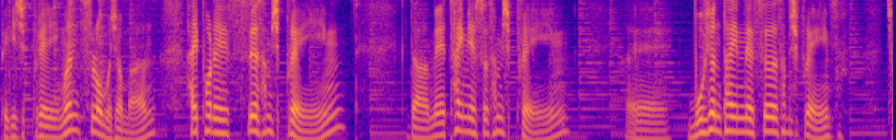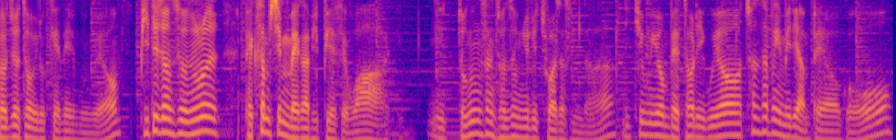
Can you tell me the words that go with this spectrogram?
120프레임은 슬로우 모션만 hyperlapse 30프레임 그 다음에 timelapse 30프레임 에, motion timelapse 30프레임 저조도 이렇게 되는 거고요. 비트 전송률 130mbps 와이 동영상 전송률이 좋아졌습니다. 리튬이온 배터리고요. 1400mAh고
